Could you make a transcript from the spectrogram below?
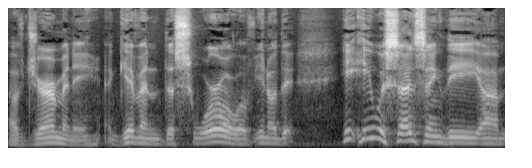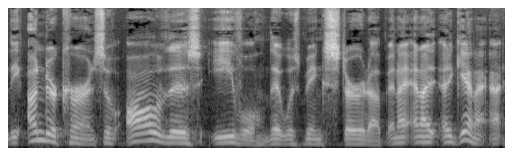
of Germany, given the swirl of, you know, the he, he was sensing the um, the undercurrents of all of this evil that was being stirred up. And I and I again I,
